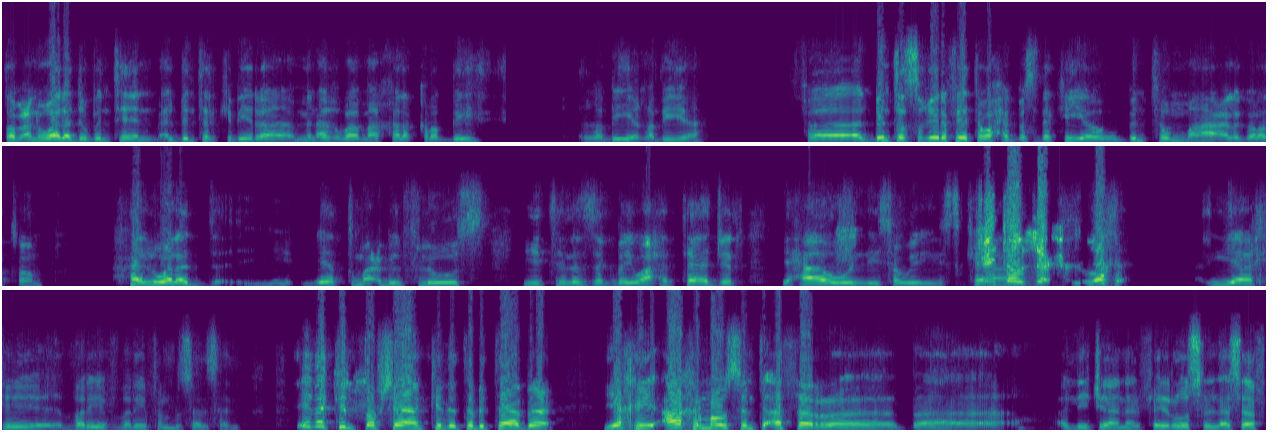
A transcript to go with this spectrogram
طبعا ولد وبنتين البنت الكبيرة من أغبى ما خلق ربي. غبية غبية. فالبنت الصغيرة فيها توحد بس ذكية وبنت أمها على قولتهم. الولد يطمع بالفلوس يتلزق بأي واحد تاجر يحاول يسوي سكان في توزيع يا أخي يا أخي ظريف ظريف المسلسل. إذا كنت طفشان كذا تبي تتابع يا أخي آخر موسم تأثر آه، اللي جانا الفيروس للأسف.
